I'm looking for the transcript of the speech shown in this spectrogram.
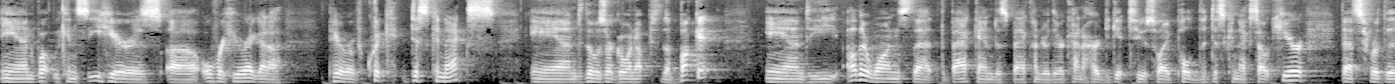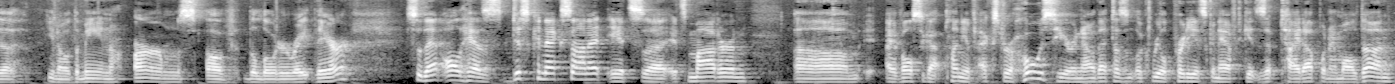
And what we can see here is uh, over here I got a pair of quick disconnects and those are going up to the bucket. And the other ones that the back end is back under there kind of hard to get to so I pulled the disconnects out here. That's for the you know the main arms of the loader right there. So that all has disconnects on it. It's uh, it's modern um, I've also got plenty of extra hose here. Now that doesn't look real pretty. It's going to have to get zip tied up when I'm all done.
